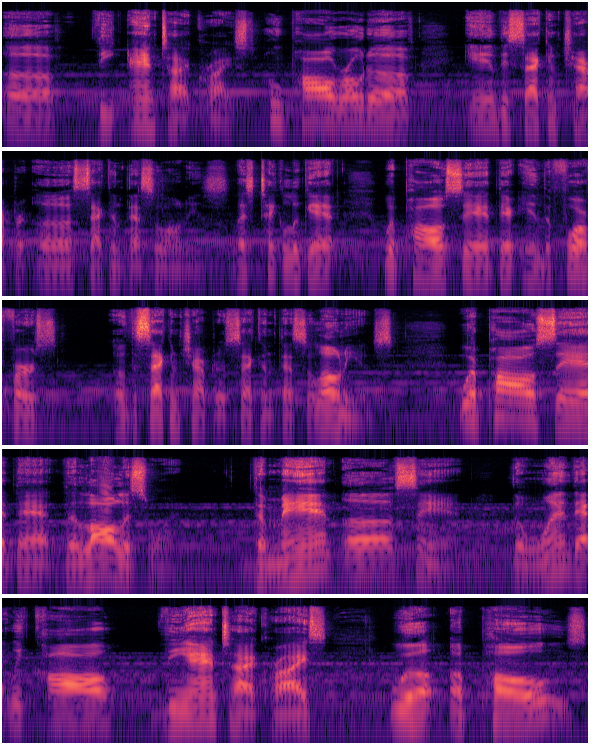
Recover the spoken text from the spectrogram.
of the Antichrist, who Paul wrote of in the second chapter of Second Thessalonians. Let's take a look at what Paul said there in the fourth verse of the second chapter of Second Thessalonians, where Paul said that the lawless one, the man of sin, the one that we call the Antichrist, will oppose,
